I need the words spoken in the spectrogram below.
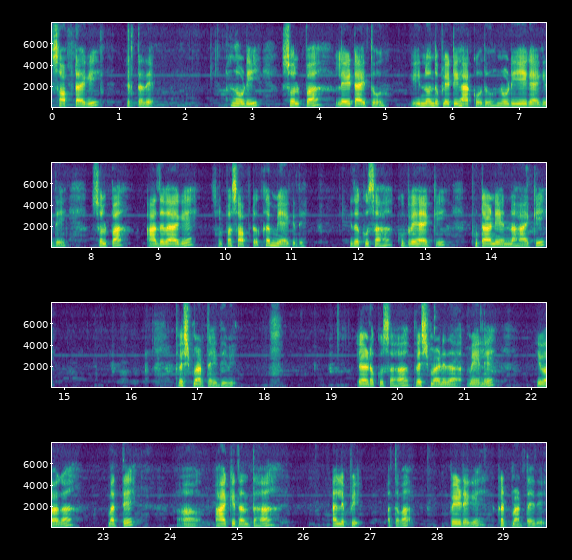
ಸಾಫ್ಟಾಗಿ ಇರ್ತದೆ. ನೋಡಿ, ಸ್ವಲ್ಪ ಲೇಟ್ ಆಯಿತು. ಇನ್ನೊಂದು ಪ್ಲೇಟಿಗೆ ಹಾಕೋದು. ನೋಡಿ ಹೇಗಾಗಿದೆ. ಸ್ವಲ್ಪ ಹಾಗೆ ಸ್ವಲ್ಪ ಸಾಫ್ಟು ಕಮ್ಮಿ ಆಗಿದೆ. ಇದಕ್ಕೂ ಸಹ ಕೊಬ್ಬರಿ ಹಾಕಿ, ಪುಟಾಣಿಯನ್ನು ಹಾಕಿ ಫ್ರೆಶ್ ಮಾಡ್ತಾಯಿದ್ದೀವಿ ಎರಡಕ್ಕೂ ಸಹ ಫ್ರೆಶ್ ಮಾಡಿದ ಮೇಲೆ ಇವಾಗ ಮತ್ತೆ ಹಾಕಿದಂತಹ ಅಲೆಪಿ ಅಥವಾ ಪೇಡೆಗೆ ಕಟ್ ಮಾಡ್ತಾಯಿದ್ದೀವಿ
